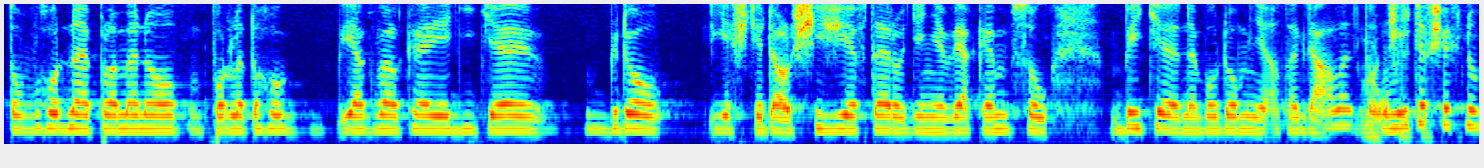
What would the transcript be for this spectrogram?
to vhodné plemeno podle toho, jak velké je dítě, kdo ještě další žije v té rodině, v jakém jsou bytě nebo domě a tak dále. To určitě. umíte všechno?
